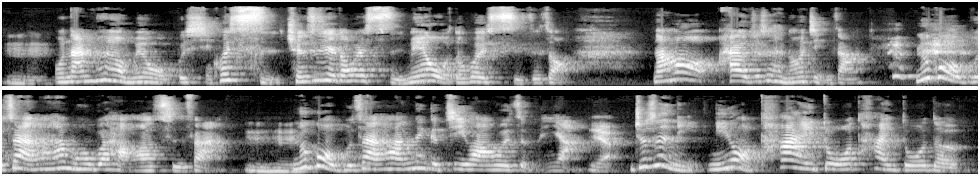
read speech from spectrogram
嗯，我男朋友没有我不行，会死，全世界都会死，没有我都会死这种。然后还有就是很多紧张，如果我不在的话，他们会不会好好吃饭？嗯哼，如果我不在的话，那个计划会怎么样？Yeah. 就是你，你有太多太多的，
